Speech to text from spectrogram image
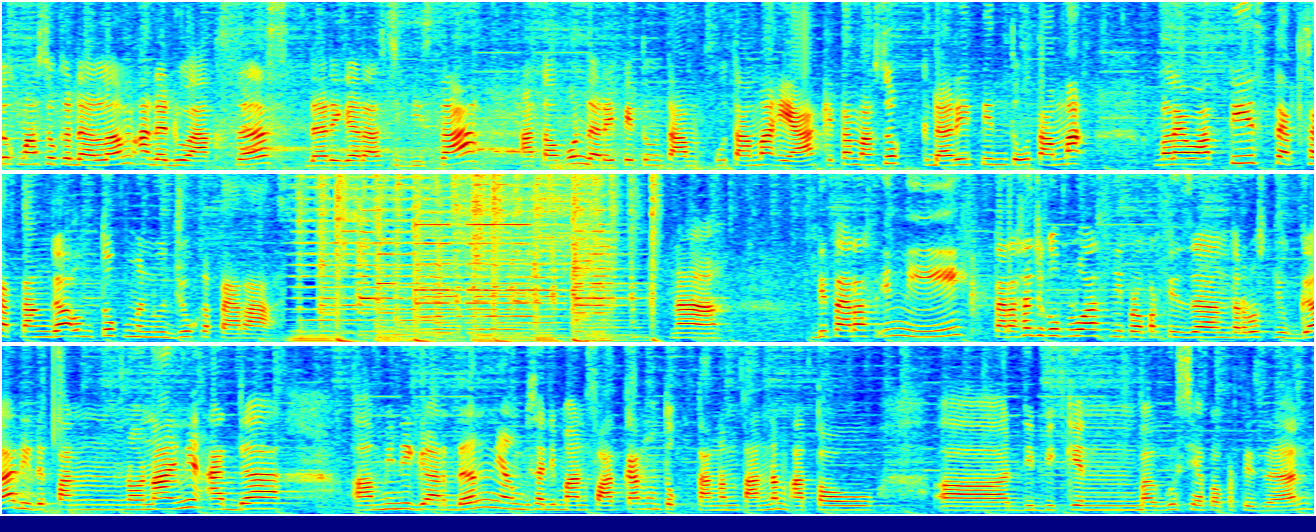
Untuk masuk ke dalam ada dua akses, dari garasi bisa ataupun dari pintu utam- utama ya. Kita masuk dari pintu utama melewati step-step tangga untuk menuju ke teras. Nah, di teras ini, terasnya cukup luas di Propertizen. Terus juga di depan Nona ini ada uh, mini garden yang bisa dimanfaatkan untuk tanam-tanam atau uh, dibikin bagus ya Propertizen.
